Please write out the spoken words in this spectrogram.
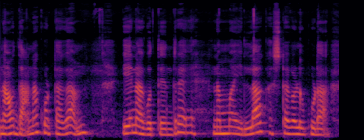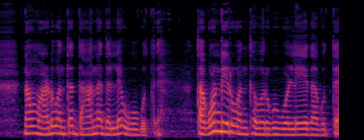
ನಾವು ದಾನ ಕೊಟ್ಟಾಗ ಏನಾಗುತ್ತೆ ಅಂದರೆ ನಮ್ಮ ಎಲ್ಲ ಕಷ್ಟಗಳು ಕೂಡ ನಾವು ಮಾಡುವಂಥ ದಾನದಲ್ಲೇ ಹೋಗುತ್ತೆ. ತಗೊಂಡಿರುವಂಥವರೆಗೂ ಒಳ್ಳೆಯದಾಗುತ್ತೆ.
